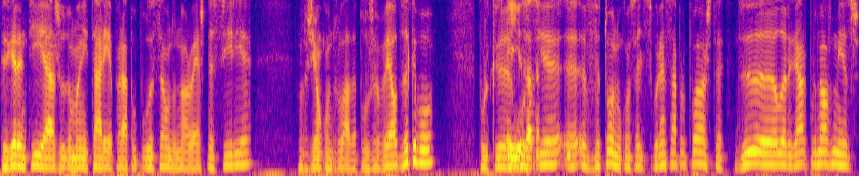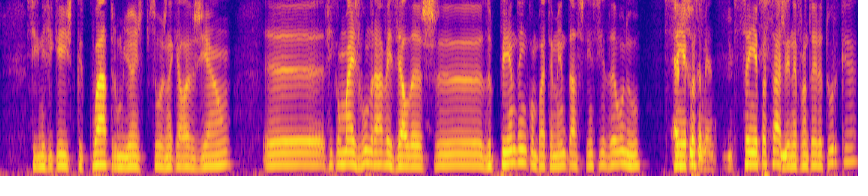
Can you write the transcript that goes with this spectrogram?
que garantia a ajuda humanitária para a população do noroeste da Síria, uma região controlada pelos rebeldes, acabou porque a Rússia uh, vetou no Conselho de Segurança a proposta de alargar por nove meses. Significa isto que 4 milhões de pessoas naquela região uh, ficam mais vulneráveis. Elas uh, dependem completamente da assistência da ONU. Sem a, sem a passagem na fronteira turca,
